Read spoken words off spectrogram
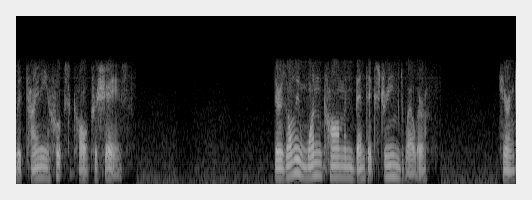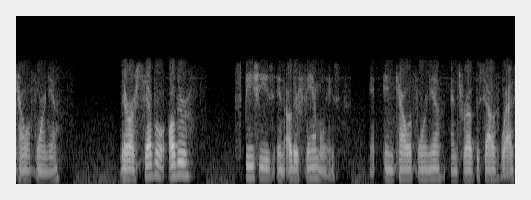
with tiny hooks called crochets. There is only one common benthic stream dweller here in California, there are several other species in other families in California and throughout the Southwest,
